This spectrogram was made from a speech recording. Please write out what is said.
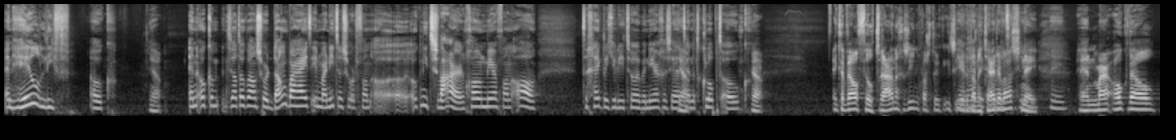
En heel lief ook. Ja. En ook een, er zat ook wel een soort dankbaarheid in, maar niet een soort van, oh, ook niet zwaar. Gewoon meer van, oh, te gek dat jullie het zo hebben neergezet Ja. en het klopt ook. Ja. Ik heb wel veel tranen gezien. Ik was natuurlijk iets Ja, eerder dan dat ik jij er was. Nee. En, maar ook wel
